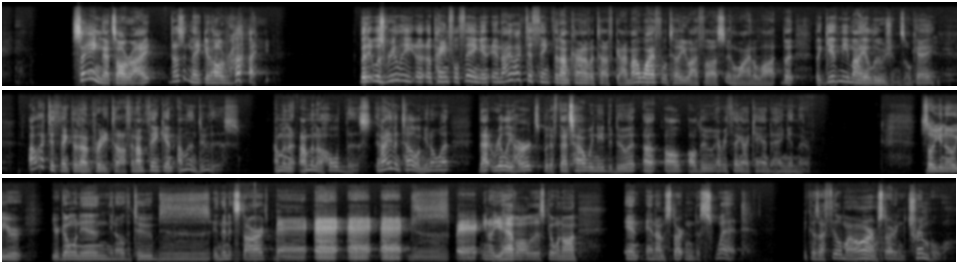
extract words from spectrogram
Saying that's all right doesn't make it all right. But it was really a, a painful thing. And, and, I like to think that I'm kind of a tough guy. My wife will tell you I fuss and whine a lot, but, but give me my illusions, okay? I like to think that I'm pretty tough. And I'm thinking, I'm going to do this. I'm going to I'm going to hold this. And I even tell them, you know what? That really hurts, but if that's how we need to do it, uh, I'll, I'll do everything I can to hang in there. So, you know, you're, you're going in, you know, the tubes, and then it starts, eh, eh, eh, you know, you have all of this going on. And, and I'm starting to sweat because I feel my arm starting to tremble.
